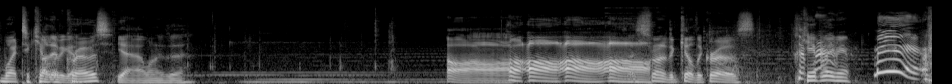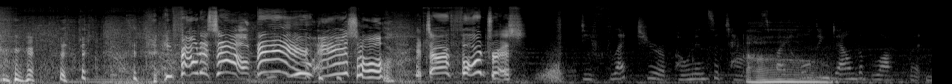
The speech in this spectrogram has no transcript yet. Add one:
What to kill Oh, there the we go. crows? Yeah, I wanted to. Aw. Oh, oh, I oh, just wanted to kill the crows. Can't believe it. He found us out! You asshole! It's our fortress! Deflect your opponent's attacks by ah. holding down the block button.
